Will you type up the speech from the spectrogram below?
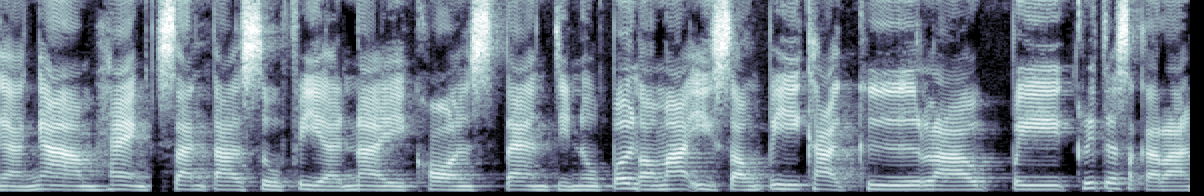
ง่างามแห่งซานตาโซเฟียในคอนสแตนติโนเปิลต่อมาอีก 2 ปีค่ะ คือราวปีคริสตศักราช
